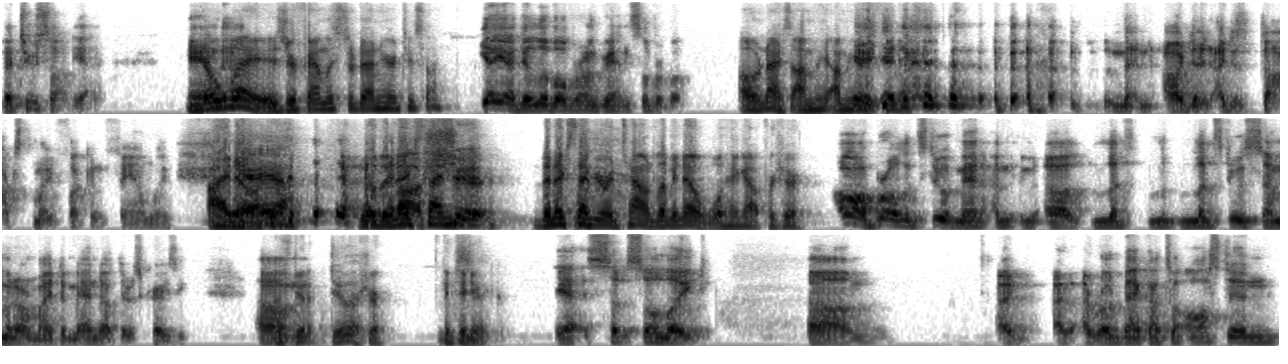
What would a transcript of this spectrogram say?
Uh, tucson yeah and, no uh, way. Uh, Is your family still down here in Tucson? Yeah, yeah. They live over on Grant and Silverbell. Oh, nice. I'm I'm here. and then I, just doxed my fucking family. I know. Yeah, yeah. well, the next oh, time shit. you're the next time you're in town, let me know. We'll hang out for sure. Oh, bro, let's do it, man. Uh, let's let's do a seminar. My demand out there is crazy. Um, let's do it. Do it. For sure. Continue. Yeah. So so like, um, I, I I rode back out to Austin,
